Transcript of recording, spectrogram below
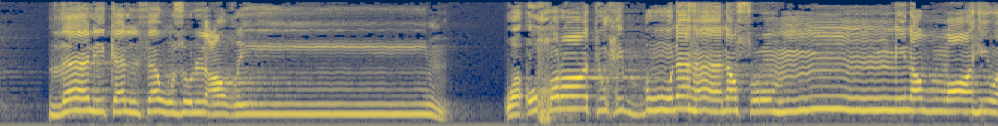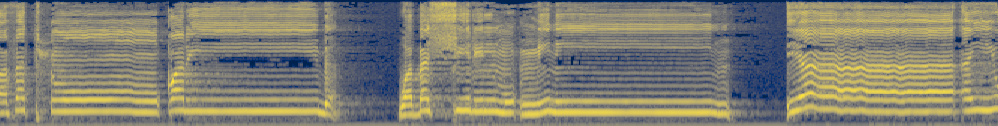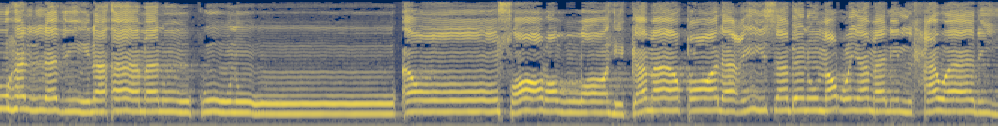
ذلك الفوز العظيم وأخرى تحبونها نصر من الله وفتح قريب وبشر المؤمنين يا ايها الذين امنوا كونوا أنصار الله كما قال عيسى ابن مريم للحواريين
